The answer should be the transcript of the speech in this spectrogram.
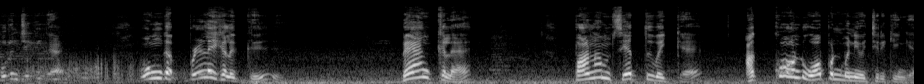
புரிஞ்சுக்குங்க. உங்க பிள்ளைகளுக்கு பேங்க்ல பணம் சேர்த்து வைக்க அக்கௌண்ட் ஓப்பன் பண்ணி வச்சிருக்கீங்க.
